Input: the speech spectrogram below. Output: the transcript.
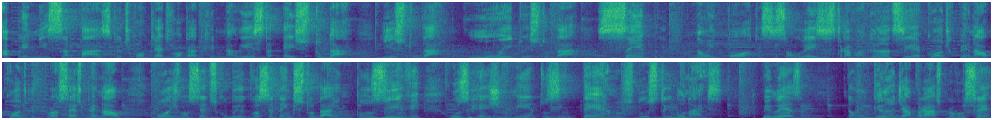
a premissa básica de qualquer advogado criminalista é estudar. E estudar muito, estudar sempre. Não importa se são leis extravagantes, se é código penal, código de processo penal. Hoje você descobriu que você tem que estudar, inclusive, os regimentos internos dos tribunais. Beleza? Então, um grande abraço para você.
